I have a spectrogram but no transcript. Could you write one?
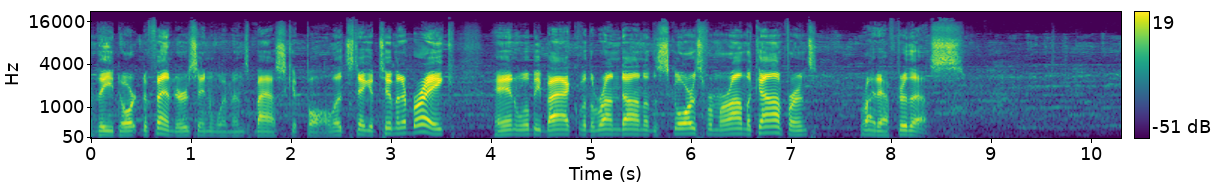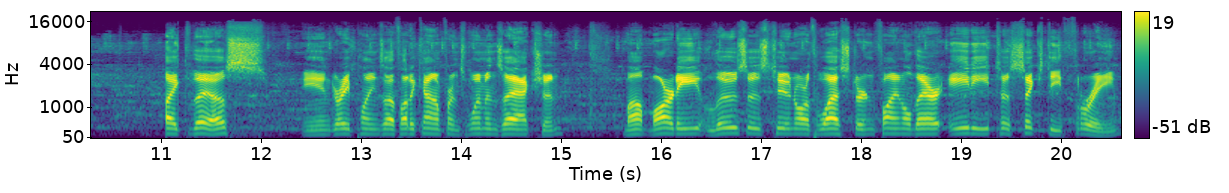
the Dordt defenders in women's basketball. Let's take a two-minute break, and we'll be back with a rundown of the scores from around the conference right after this like this in Great Plains Athletic Conference women's action. Mount Marty loses to Northwestern. Final there 80 to 63.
